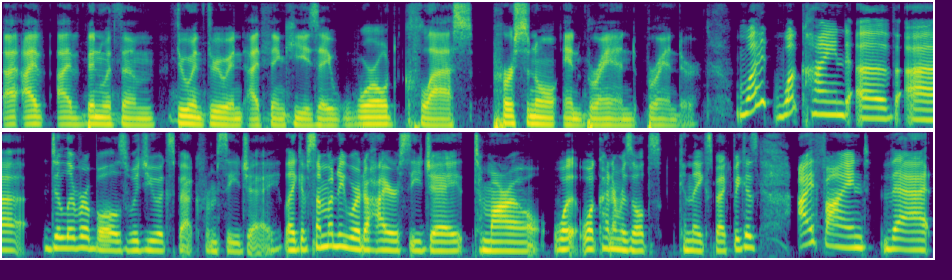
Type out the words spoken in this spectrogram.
I, I've I've been with him through and through, and I think he is a world class personal and brand brander. What what kind of uh, deliverables would you expect from CJ? Like if somebody were to hire CJ tomorrow, what what kind of results can they expect? Because I find that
